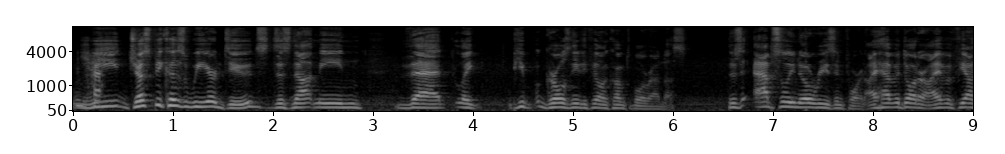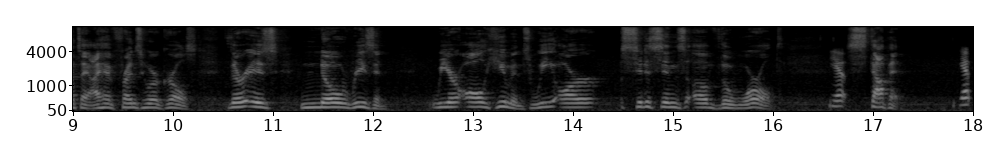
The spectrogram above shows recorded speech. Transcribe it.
Yeah. We just because we are dudes does not mean that like people, girls need to feel uncomfortable around us. There's absolutely no reason for it. I have a daughter. I have a fiance. I have friends who are girls. There is no reason. We are all humans. We are citizens of the world. yep, Stop it yep.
